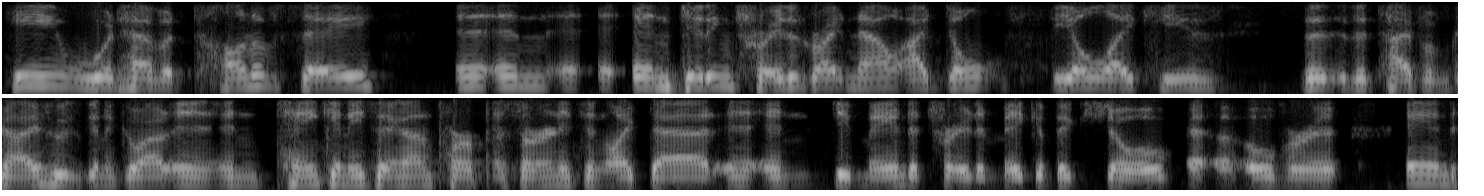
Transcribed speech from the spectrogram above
he would have a ton of say in, in in getting traded right now. I don't feel like he's the the type of guy who's going to go out and, and tank anything on purpose or anything like that, and, and demand a trade and make a big show uh, over it. And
